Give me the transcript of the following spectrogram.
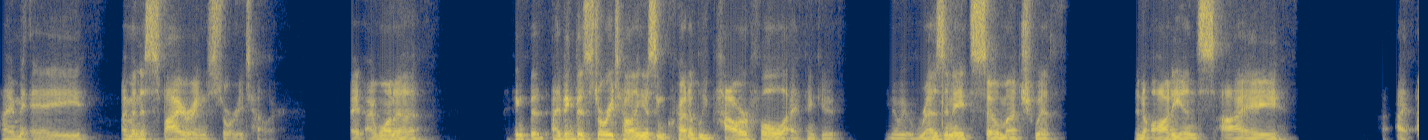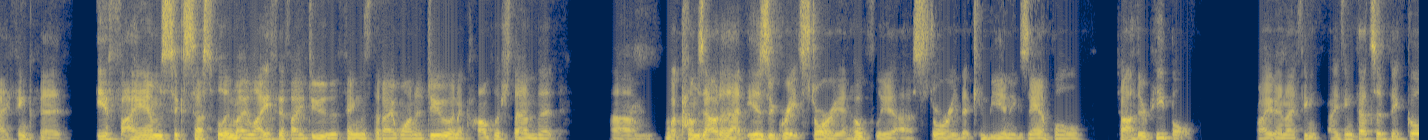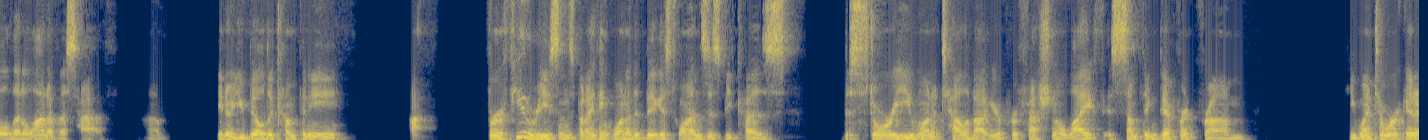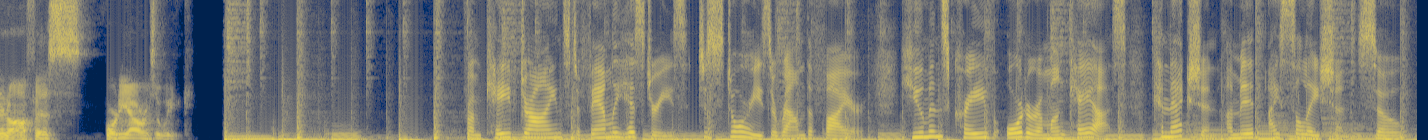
I'm a I'm an aspiring storyteller. I want to. I think that I think that storytelling is incredibly powerful. I think it you know it resonates so much with an audience. I I, I think that if I am successful in my life, if I do the things that I want to do and accomplish them, that um, what comes out of that is a great story and hopefully a story that can be an example to other people right and i think i think that's a big goal that a lot of us have you know you build a company uh, for a few reasons but i think one of the biggest ones is because the story you want to tell about your professional life is something different from he went to work at an office 40 hours a week from cave drawings to family histories to stories around the fire, humans crave order among chaos, connection amid isolation. So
